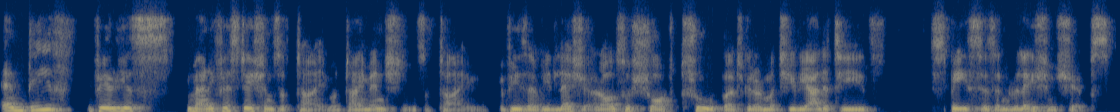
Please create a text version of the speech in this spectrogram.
And these various manifestations of time or dimensions of time vis-a-vis leisure are also shot through particular materialities, spaces, and relationships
